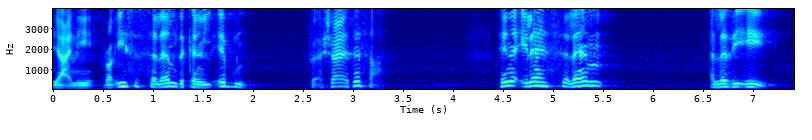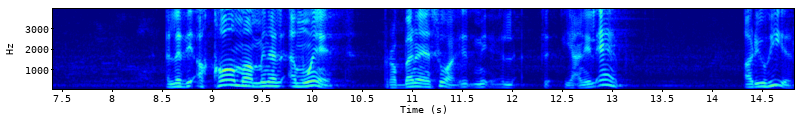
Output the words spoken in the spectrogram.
يعني رئيس السلام ده كان الابن في أشعيا تسعة. هنا إله السلام الذي إيه؟ الذي أقام من الأموات. ربنا يسوع. يعني الآب. Are you here؟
